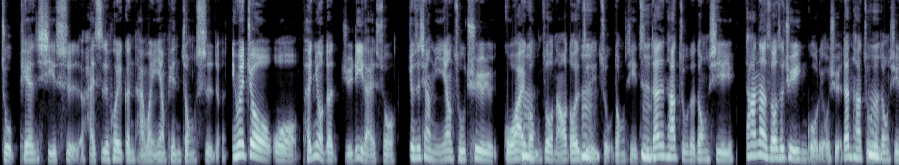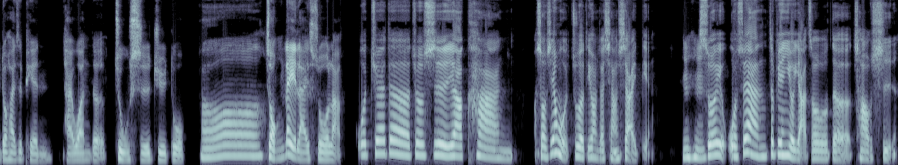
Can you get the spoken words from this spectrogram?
煮偏西式的，还是会跟台湾一样偏中式的？因为就我朋友的举例来说，就是像你一样出去国外工作，然后都是自己煮东西吃，但是他煮的东西，他那时候是去英国留学，但他煮的东西都还是偏台湾的主食居多。哦，种类来说啦，我觉得就是要看，首先我住的地方比较乡下一点，嗯哼，所以我虽然这边有亚洲的超市。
